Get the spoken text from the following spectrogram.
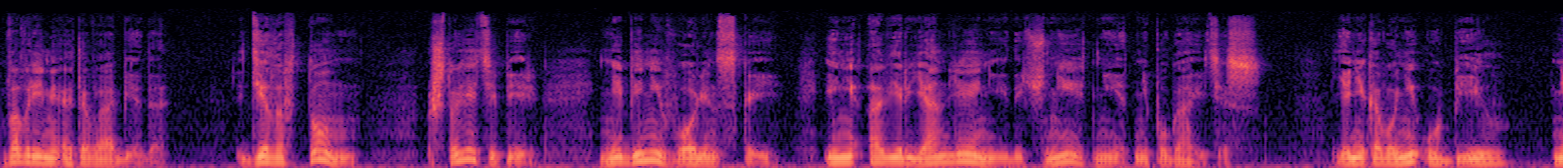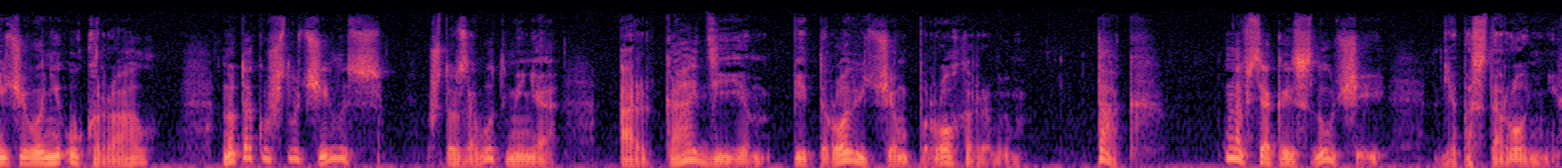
во время этого обеда. Дело в том, что я теперь не Беневолинской и не Аверьян Леонидович. Нет, нет, не пугайтесь. Я никого не убил, ничего не украл, но так уж случилось, что зовут меня Аркадием Петровичем Прохоровым. Так, на всякий случай, для посторонних.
